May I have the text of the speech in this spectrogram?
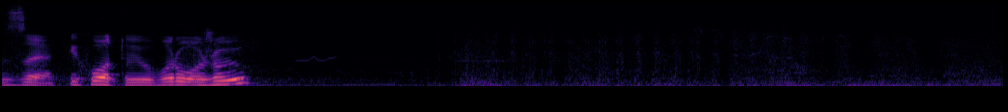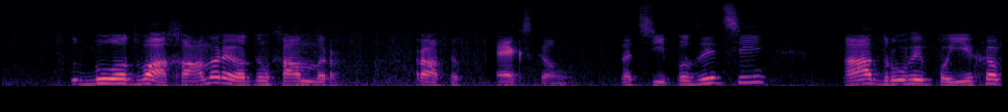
з піхотою ворожою. Тут було два хамери. Один хаммер втратив екскал на цій позиції, а другий поїхав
